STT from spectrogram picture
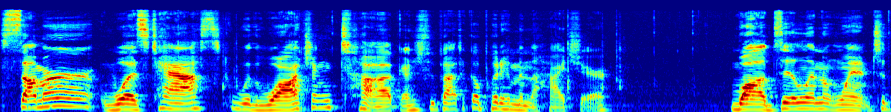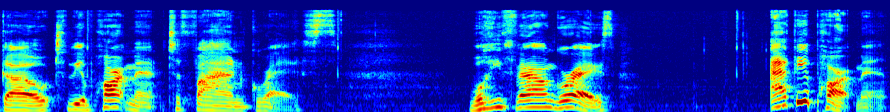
Summer was tasked with watching Tuck, and she's about to go put him in the high chair, while Dylan went to go to the apartment to find Grace. Well, he found Grace at the apartment.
